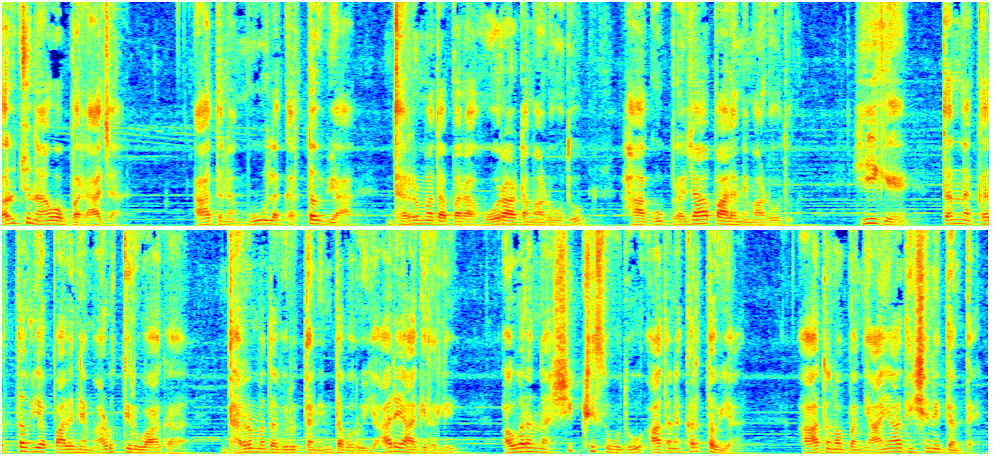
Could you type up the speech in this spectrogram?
ಅರ್ಜುನ ಒಬ್ಬ ರಾಜ. ಆತನ ಮೂಲ ಕರ್ತವ್ಯ ಧರ್ಮದ ಪರ ಹೋರಾಟ ಮಾಡುವುದು ಹಾಗೂ ಪ್ರಜಾಪಾಲನೆ ಮಾಡುವುದು. ಹೀಗೆ ತನ್ನ ಕರ್ತವ್ಯ ಪಾಲನೆ ಮಾಡುತ್ತಿರುವಾಗ ಧರ್ಮದ ವಿರುದ್ಧ ನಿಂತವರು ಯಾರೇ ಆಗಿರಲಿ, ಅವರನ್ನು ಶಿಕ್ಷಿಸುವುದು ಆತನ ಕರ್ತವ್ಯ. ಆತನೊಬ್ಬ ನ್ಯಾಯಾಧೀಶನಿದ್ದಂತೆ.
